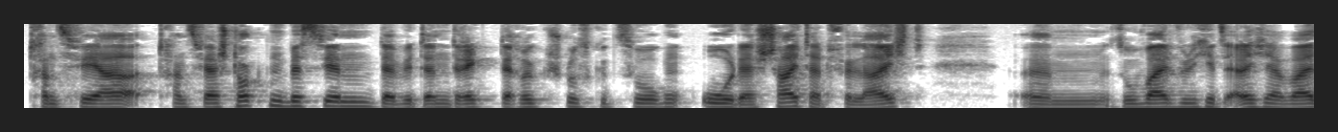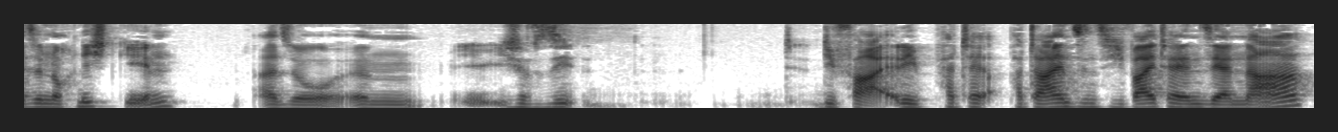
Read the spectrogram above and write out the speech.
Transfer, Transfer stockt ein bisschen, da wird dann direkt der Rückschluss gezogen, oh, der scheitert vielleicht. Ähm, so weit würde ich jetzt ehrlicherweise noch nicht gehen. Also ähm, ich die, die Parteien sind sich weiterhin sehr nah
